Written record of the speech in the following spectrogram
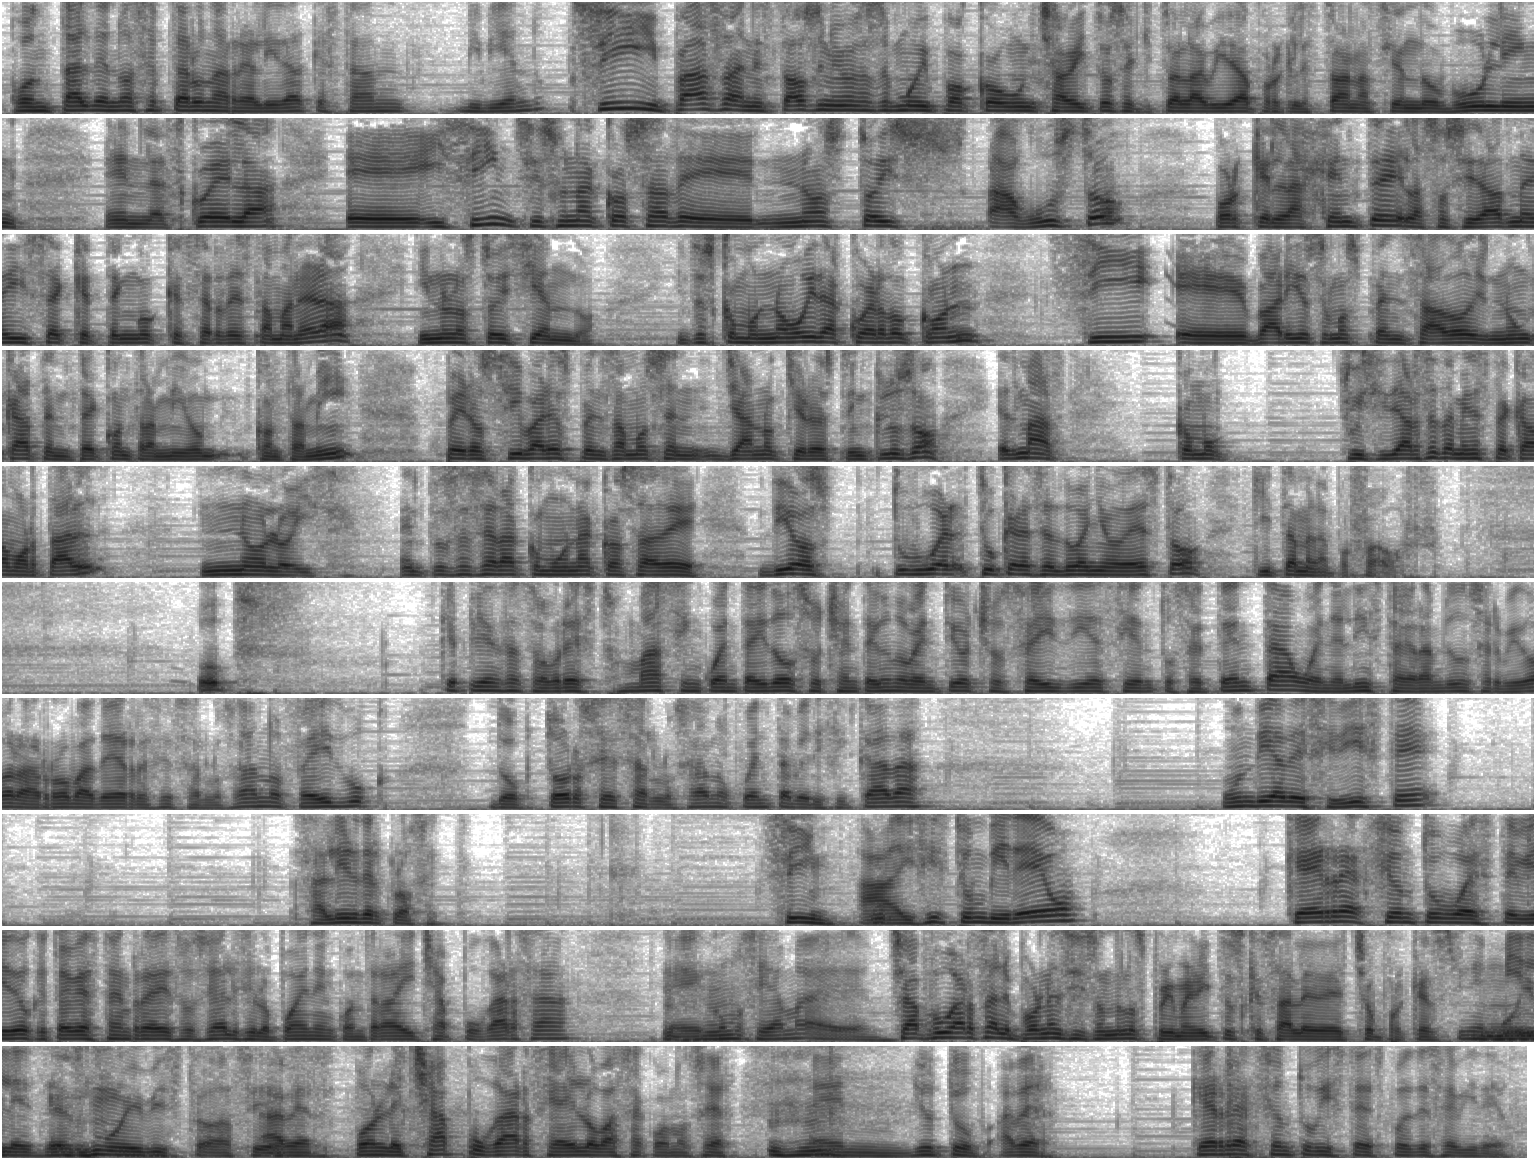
con tal de no aceptar una realidad que están viviendo. Sí, pasa. En Estados Unidos hace muy poco un chavito se quitó la vida porque le estaban haciendo bullying en la escuela. Eh, y sí, sí es una cosa de no estoy a gusto porque la gente, la sociedad me dice que tengo que ser de esta manera y no lo estoy siendo. Entonces, como no voy de acuerdo con, sí, eh, varios hemos pensado, y nunca atenté contra mí, contra mí, pero sí varios pensamos en ya no quiero esto. Incluso, es más, como suicidarse también es pecado mortal, no lo hice. Entonces era como una cosa de, Dios, tú, tú que eres el dueño de esto, quítamela por favor. Ups. ¿Qué piensas sobre esto? Más 52 81 28 610 170 o en el Instagram de un servidor, arroba DR César Lozano, Facebook, doctor César Lozano, cuenta verificada. Un día decidiste salir del closet. Sí. Ah, hiciste un video. ¿Qué reacción tuvo este video que todavía está en redes sociales y lo pueden encontrar ahí Chapu Garza? Eh. ¿Cómo se llama? Eh, Chapu Garza le ponen si son de los primeritos que sale, de hecho, porque es, muy, miles de es visitas. muy visto, así a es. ver, ponle Chapu Garza, ahí lo vas a conocer en YouTube. A ver, ¿qué reacción tuviste después de ese video?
